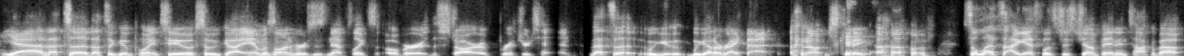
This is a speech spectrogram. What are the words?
Yeah, that's a that's a good point too. So we've got Amazon versus Netflix over the star of Bridgerton. That's a we we got to write that. no, I'm just kidding. Um, so let's I guess let's just jump in and talk about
